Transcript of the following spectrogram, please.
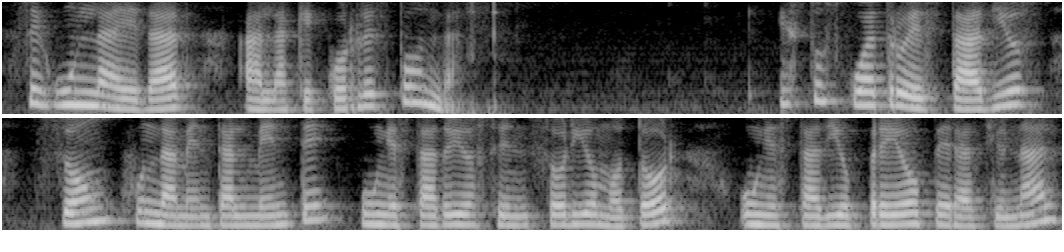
según la edad a la que corresponda. Estos cuatro estadios son fundamentalmente un estadio sensorio-motor, un estadio preoperacional,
